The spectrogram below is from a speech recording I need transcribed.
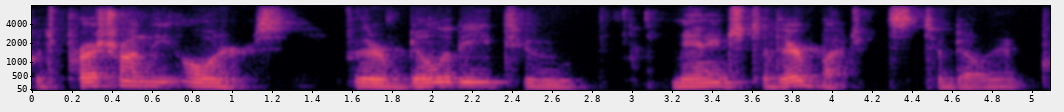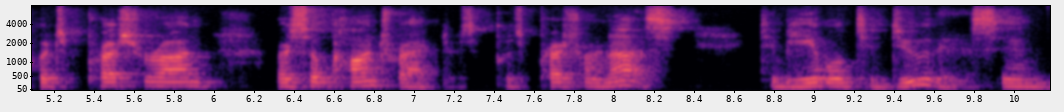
puts pressure on the owners for their ability to manage to their budgets to build it, puts pressure on our subcontractors, puts pressure on us to be able to do this. And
